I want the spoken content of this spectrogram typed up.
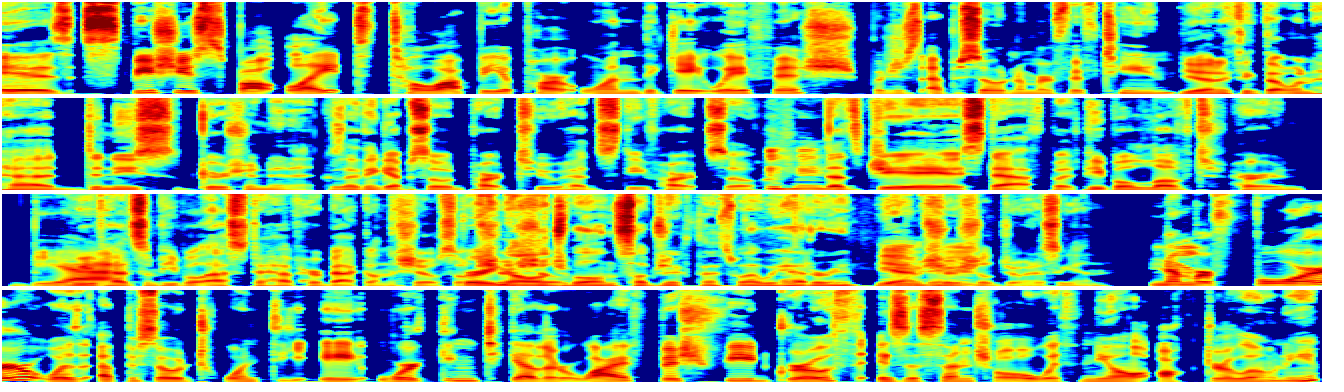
is Species Spotlight Tilapia Part One The Gateway Fish, which is episode number 15. Yeah, and I think that one had Denise Gershon in it because I think episode part two had Steve Hart. So Mhm. that's GAA staff, but people loved her, and Yeah. we've had some people ask to have her back on the show. So Very sure knowledgeable on the subject. That's why we had her in. Yeah, I'm sure Mhm. she'll join us again. Number four was episode 28 Working Together Why Fish Feed Growth is Essential with Neil Auchterlonie.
